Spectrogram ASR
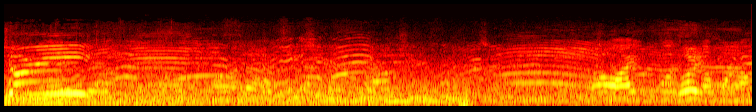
Tori! 多少钱啊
